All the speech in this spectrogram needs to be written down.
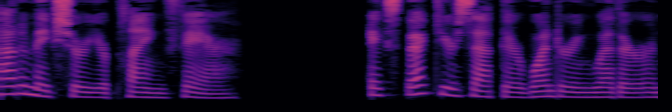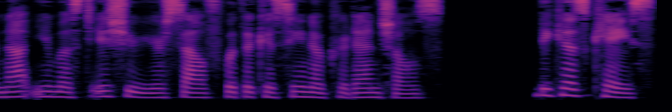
How to make sure you're playing fair. Expect you're sat there wondering whether or not you must issue yourself with the casino credentials. Because case,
